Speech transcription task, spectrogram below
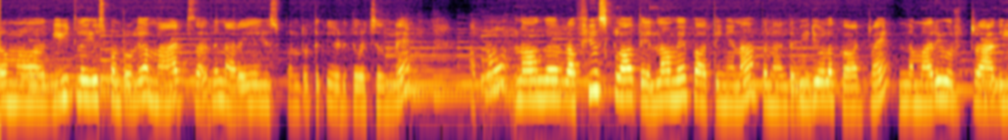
நம்ம வீட்டில் யூஸ் பண்ணுறோம் இல்லையா மேட்ஸ் அது நிறைய யூஸ் பண்ணுறதுக்கு எடுத்து வச்சுருந்தேன். அப்புறம் நாங்கள் ரஃப்யூஸ் கிளாத் எல்லாமே பார்த்தீங்கன்னா இப்போ நான் இந்த வீடியோவில் காட்டுறேன். இந்த மாதிரி ஒரு ட்ராலி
